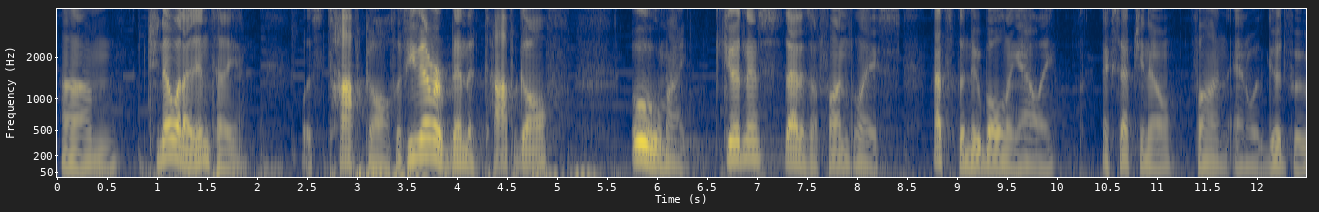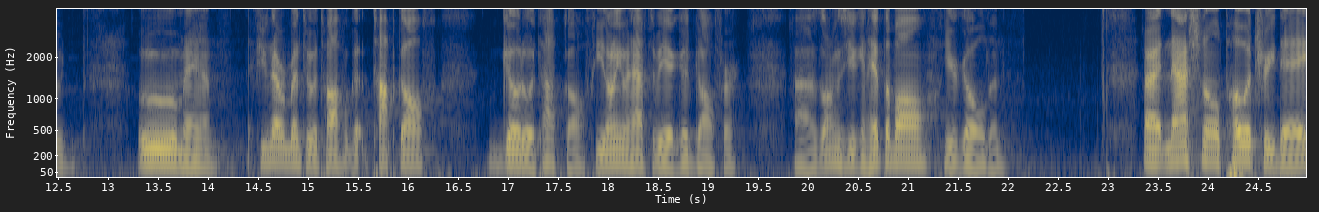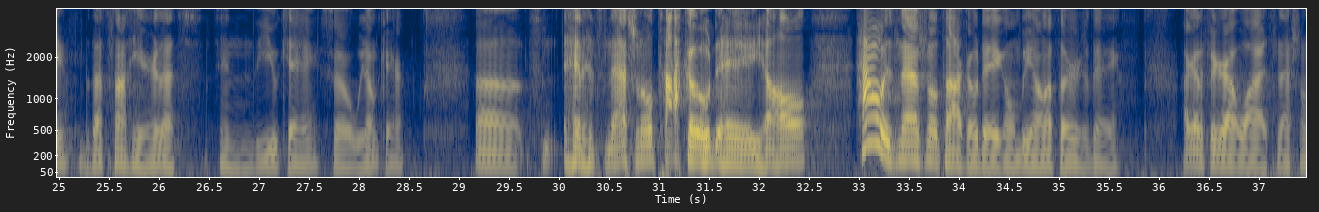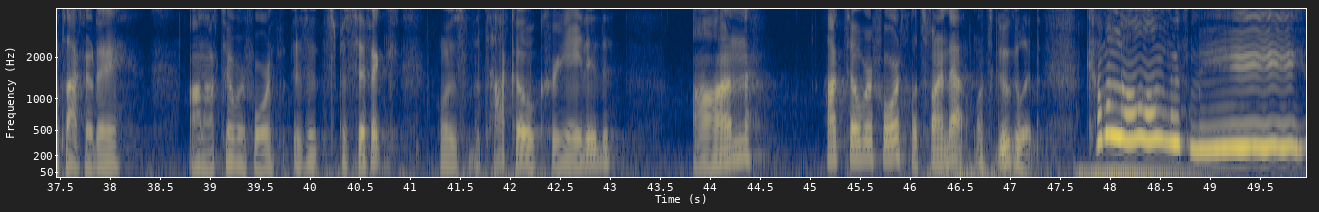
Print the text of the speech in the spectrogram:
Um, but you know what I didn't tell you was Topgolf. If you've ever been to Topgolf, ooh my goodness, that is a fun place. That's the new bowling alley, except you know fun and with good food. Ooh man, if you've never been to a Top Topgolf, go to a Topgolf. You don't even have to be a good golfer. Uh, as long as you can hit the ball, you're golden. All right, National Poetry Day, but that's not here. That's in the UK, so we don't care. Uh, it's, and it's National Taco Day, y'all. How is National Taco Day going to be on a Thursday? I got to figure out why it's National Taco Day on October 4th. Is it specific? Was the taco created on October 4th? Let's find out. Let's Google it. Come along with me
